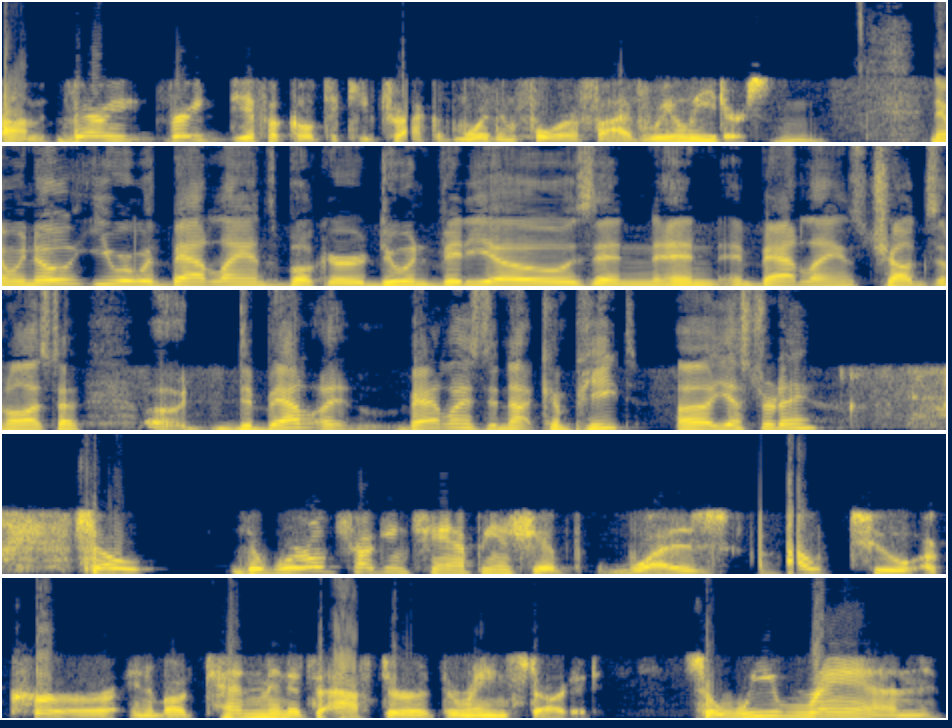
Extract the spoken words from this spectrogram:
um, very very difficult to keep track of more than four or five real eaters. Now we know you were with Badlands Booker doing videos and and, and Badlands chugs and all that stuff. Uh, did Bad, Badlands did not compete uh, yesterday? So the World Chugging Championship was about to occur in about 10 minutes after the rain started. So we ran,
